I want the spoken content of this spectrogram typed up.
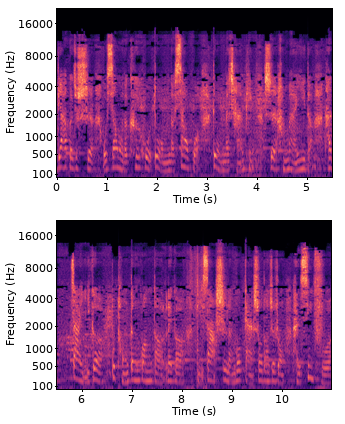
第二个就是我希望我的客户对我们的效果、对我们的产品是很满意的。他在一个不同灯光的那个底下是能够感受到这种很幸福、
